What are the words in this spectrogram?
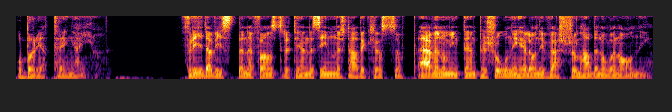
och börjat tränga in. Frida visste när fönstret till hennes innersta hade klösts upp, även om inte en person i hela universum hade någon aning.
